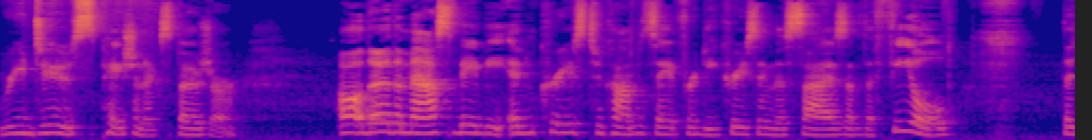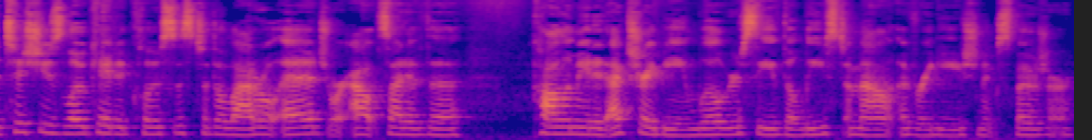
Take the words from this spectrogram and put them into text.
reduce patient exposure. Although the mass may be increased to compensate for decreasing the size of the field, the tissues located closest to the lateral edge or outside of the collimated x ray beam will receive the least amount of radiation exposure.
